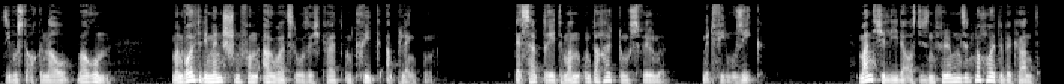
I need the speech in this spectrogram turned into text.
Sie wusste auch genau, warum. Man wollte die Menschen von Arbeitslosigkeit und Krieg ablenken. Deshalb drehte man Unterhaltungsfilme mit viel Musik. Manche Lieder aus diesen Filmen sind noch heute bekannt,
